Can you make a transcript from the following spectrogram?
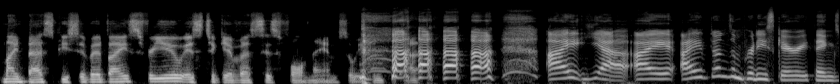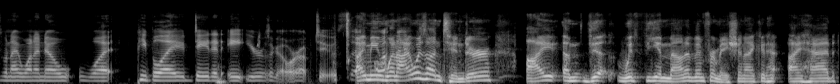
my best piece of advice for you is to give us his full name so we can. I yeah, I I've done some pretty scary things when I want to know what people I dated 8 years ago are up to. So I mean, when I was on Tinder, I um the with the amount of information I could ha- I had,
